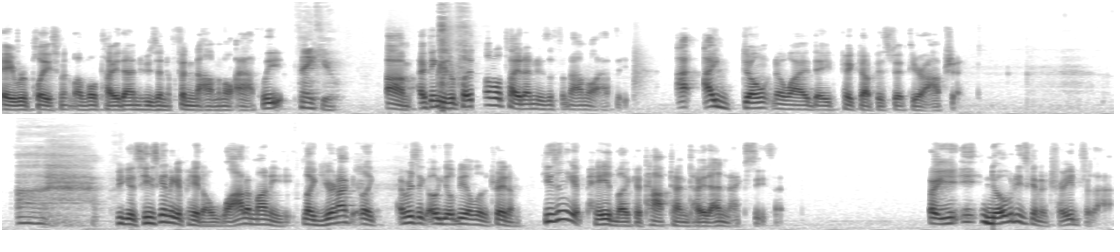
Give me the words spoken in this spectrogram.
a replacement level tight end who's a phenomenal athlete. thank you. Um, I think he's a replacement level tight end who's a phenomenal athlete. I, I don't know why they picked up his fifth year option. Uh, because he's going to get paid a lot of money. Like you're not like everybody's like, oh, you'll be able to trade him. He's going to get paid like a top ten tight end next season. Or you, you- nobody's going to trade for that,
